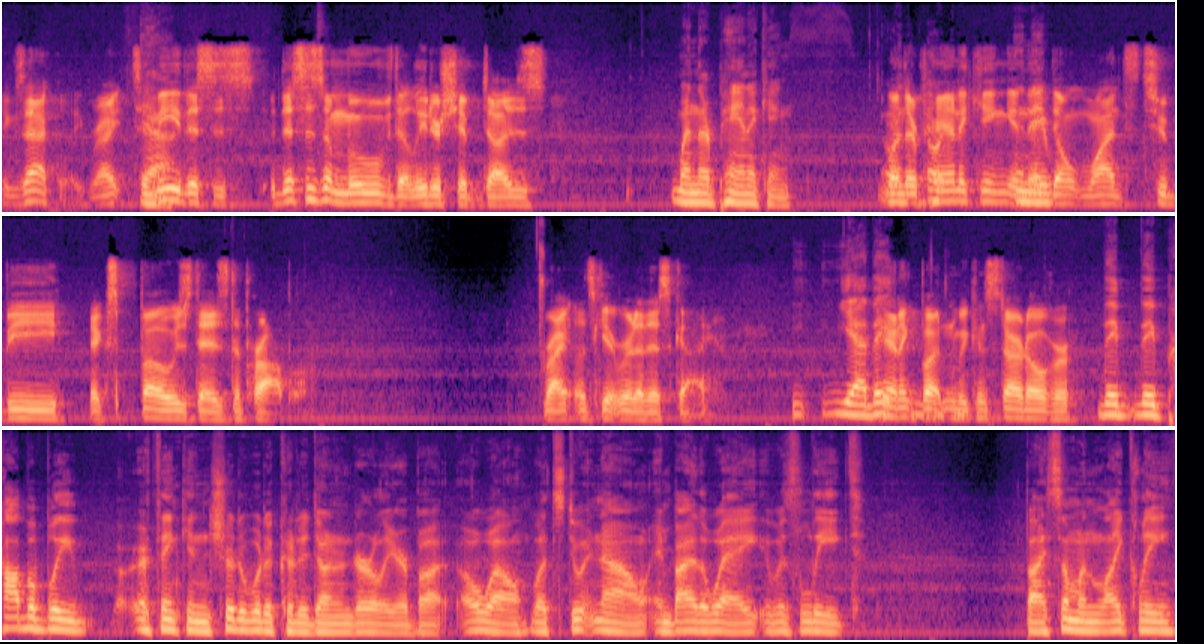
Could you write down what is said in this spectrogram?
exactly, right. To Yeah. me, this is this is a move that leadership does when they're panicking. when they're Or- panicking and, and they, they- don't want to be exposed as the problem. Right? Let's get rid of this guy. yeah, they Panic button. We can start over. they they probably are thinking shoulda, woulda, coulda done it earlier, but oh well, let's do it now. And by the way, it was leaked by someone likely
